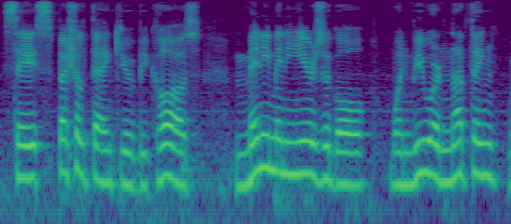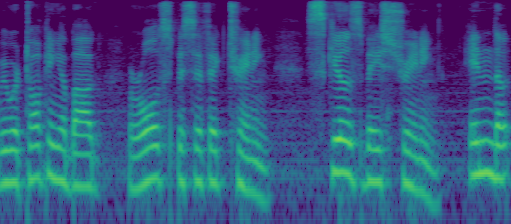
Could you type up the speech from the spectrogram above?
say special thank you because many many years ago when we were nothing, we were talking about role specific training, skills based training in the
